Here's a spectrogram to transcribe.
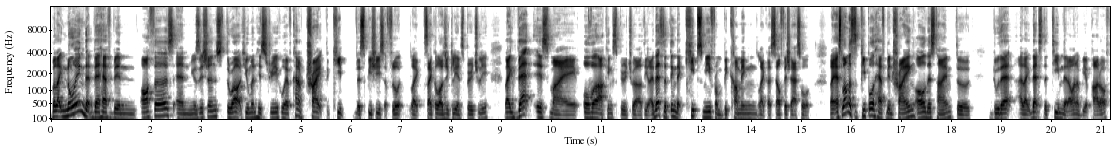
but like knowing that there have been authors and musicians throughout human history who have kind of tried to keep the species afloat like psychologically and spiritually like that is my overarching spirituality. Like that's the thing that keeps me from becoming like a selfish asshole. Like as long as people have been trying all this time to do that i like that's the team that i want to be a part of.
